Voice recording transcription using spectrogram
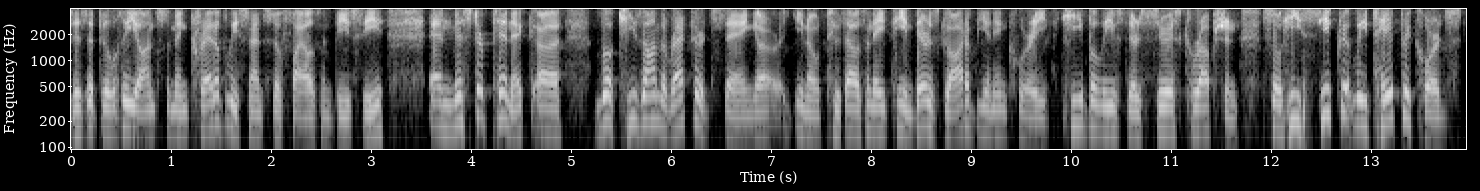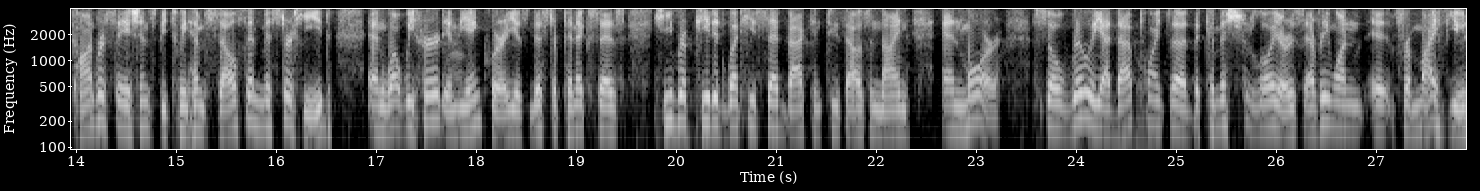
visibility on some incredibly sensitive files in BC. And Mr. Pinnock, uh, look, he's on the record saying, uh, you know, 2018, there's got to be an inquiry. He believes there's serious corruption. So he secretly tape records conversations between himself and Mr. Heed. And what we heard in the inquiry is Mr. Pinnock says he repeated what he said back in 2009 and more. So, really, at that point, uh, the commission lawyers, everyone, uh, from my view,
